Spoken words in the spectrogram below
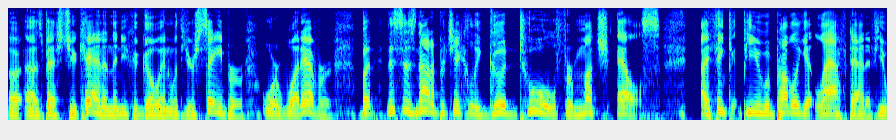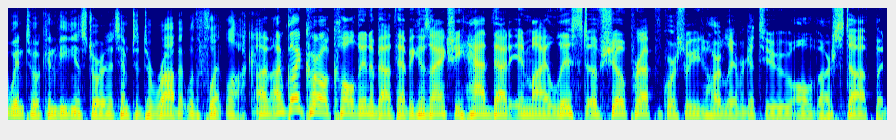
uh, as best you can, and then you could go in with your saber or whatever. But this is not a particularly good tool for much else. I think you would probably get laughed at if you went to a convenience store and attempted to rob it with a flintlock. I'm, I'm glad Carl called in about that because I actually had that in my list of show prep. Of course, we hardly ever get to all of our stuff, but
